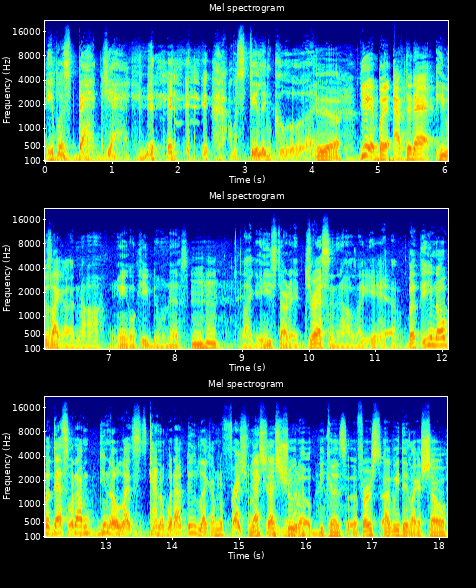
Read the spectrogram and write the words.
It was back, Jack. I was feeling good. Yeah. Yeah, but after that, he was like, uh, "Nah, he ain't gonna keep doing this." Mm-hmm. Like he started dressing, and I was like, "Yeah," but you know, but that's what I'm. You know, that's kind of what I do. Like I'm the freshman. That's that's true though because uh, first uh, we did like a show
